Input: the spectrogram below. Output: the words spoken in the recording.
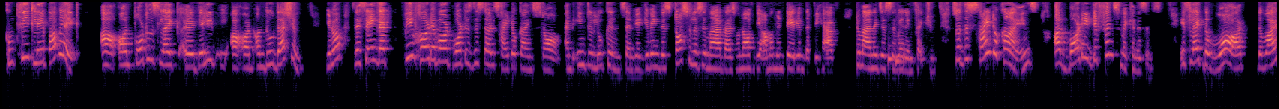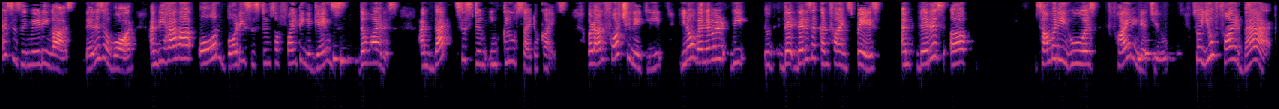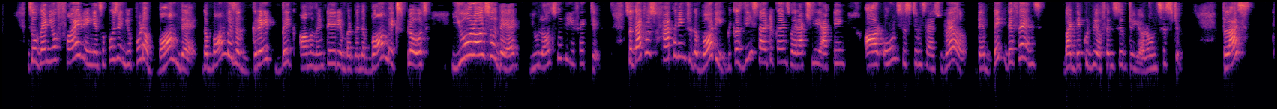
complete lay public uh, on portals like uh, Delhi uh, on, on Doordarshan. You know, they're saying that we've heard about what is this cytokine storm and interleukins, and we're giving this tocilizumab as one of the armamentarium that we have to manage a severe infection. So the cytokines are body defense mechanisms. It's like the war, the virus is invading us, there is a war, and we have our own body systems of fighting against the virus. And that system includes cytokines. But unfortunately, you know, whenever we, there, there is a confined space and there is a somebody who is firing at you, so you fire back. So when you're firing and supposing you put a bomb there, the bomb is a great big armamentarium, but when the bomb explodes, you're also there, you'll also be affected. So that was happening to the body because these cytokines were actually acting our own systems as well. They're big defense, but they could be offensive to your own system. Plus,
